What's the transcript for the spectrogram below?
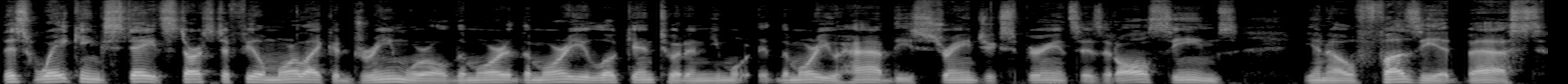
this waking state starts to feel more like a dream world. The more the more you look into it, and you more, the more you have these strange experiences, it all seems, you know, fuzzy at best.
